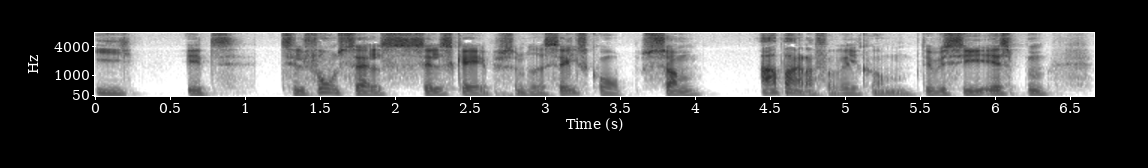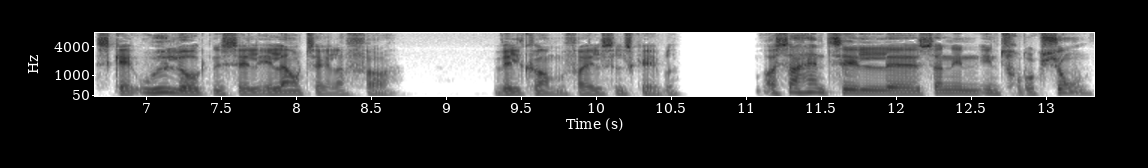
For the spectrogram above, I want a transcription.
i et telefonsalgsselskab, som hedder Salescorp, som arbejder for Velkommen. Det vil sige, at Esben skal udelukkende sælge elaftaler for Velkommen for elselskabet. Og så er han til øh, sådan en introduktion.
